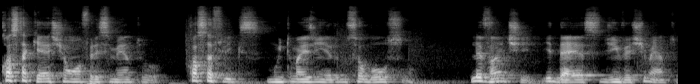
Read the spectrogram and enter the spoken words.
Costa Cash é um oferecimento Costa Flix, muito mais dinheiro no seu bolso. Levante ideias de investimento.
